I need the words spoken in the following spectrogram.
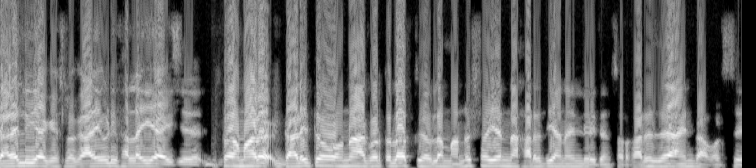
গাড়ি লিয়া গেছিল গাড়ি উড়ি ফেলাইয়া আইছে তো আমার গাড়ি তো না আগরতলা এবলা মানুষ না খারে দিয়ে আনাইন লইতেন সরকারে যে আইন বা করছে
